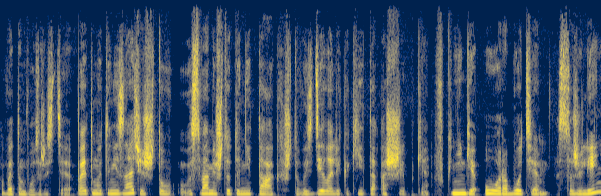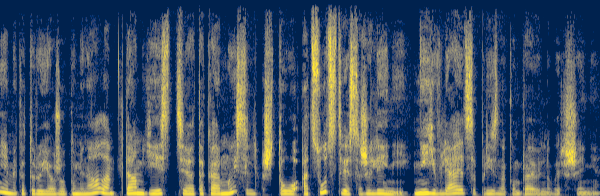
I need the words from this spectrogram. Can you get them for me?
в этом возрасте. Поэтому это не значит, что с вами что-то не так, что вы сделали какие-то ошибки. В книге о работе с сожалениями, которую я уже упоминала, там есть э, такая мысль, что отсутствие сожалений не является признаком правильного решения,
